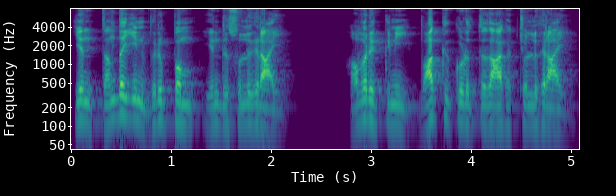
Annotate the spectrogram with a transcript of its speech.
என் தந்தையின் விருப்பம் என்று சொல்லுகிறாய். அவருக்கு நீ வாக்கு கொடுத்ததாகச் சொல்லுகிறாய்.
